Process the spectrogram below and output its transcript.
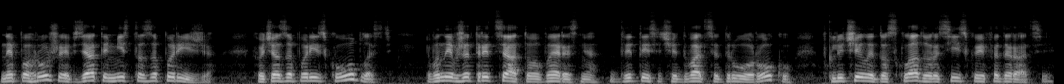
не погрожує взяти місто Запоріжжя, хоча Запорізьку область вони вже 30 вересня 2022 року включили до складу Російської Федерації.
